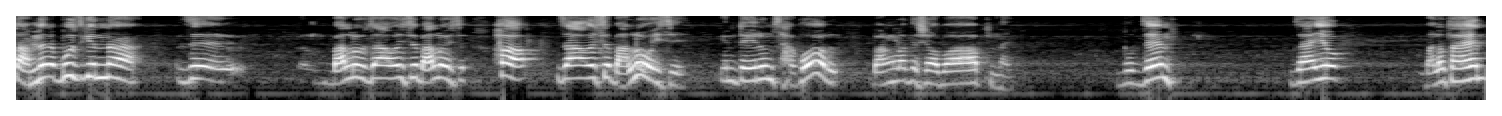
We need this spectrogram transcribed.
তো আপনারা বুঝবেন না যে ভালো যা হয়েছে, ভালো হয়েছে। হ্যাঁ যা হয়েছে ভালো হয়েছে কিন্তু এরম ছাগল বাংলাদেশে অভাব নাই। বুঝছেন? যাই হোক, ভালো থাকেন।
